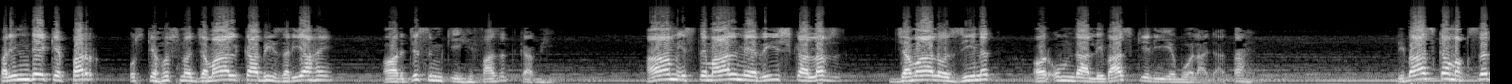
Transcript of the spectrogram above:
پرندے کے پر اس کے حسن و جمال کا بھی ذریعہ ہے اور جسم کی حفاظت کا بھی۔ عام استعمال میں ریش کا لفظ جمال و زینت اور عمدہ لباس کے لیے بولا جاتا ہے۔ لباس کا مقصد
